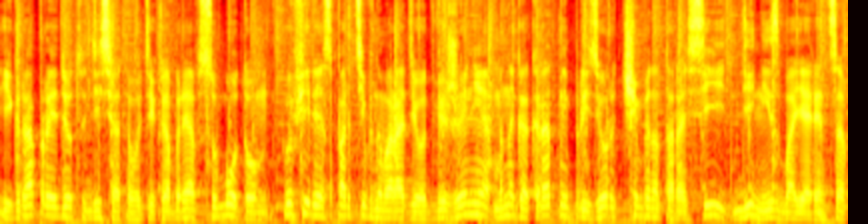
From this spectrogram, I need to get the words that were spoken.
Игра пройдет 10 декабря в субботу. В эфире спортивного радио движения многократный призер чемпионата России Денис Бояринцев.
